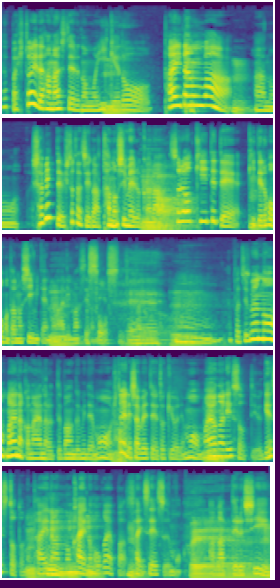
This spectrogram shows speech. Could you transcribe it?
やっぱ一人で話してるのもいいけど、対談は、うん。あの喋ってる人たちが楽しめるから、うん。それを聞いてて聞いてる方も楽しいみたいなのがありますよね。そうですね。ううん。ん、やっぱ自分の「真夜中のあやなる」って番組でもい。一人で喋ってる時よりも「真夜なリスト」っていうゲストとの対談の回の方がやっぱ再生数も上上がってるし、うん。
